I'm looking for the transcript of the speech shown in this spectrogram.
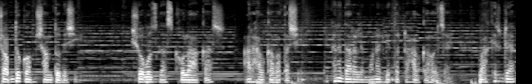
শব্দ কম, শান্ত বেশি। সবুজ গাছ, খোলা আকাশ আর হালকা বাতাসে। এখানে দাঁড়ালে মনের ভেতরটা হালকা হয়ে যায়। পাখির ডাক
